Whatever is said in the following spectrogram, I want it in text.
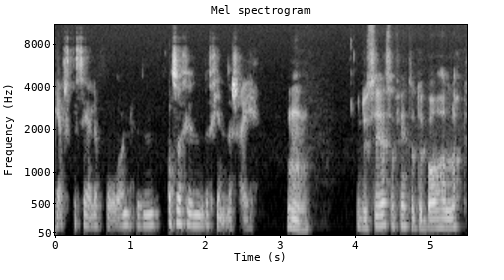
helt spesielle våren hun, også hun befinner seg i. Mm. Du sier så fint at du bare har lagt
